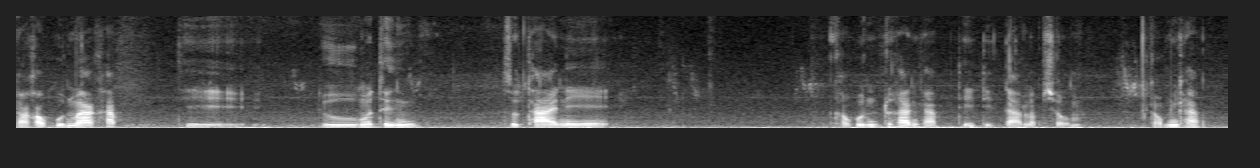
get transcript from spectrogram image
ก็ขอบคุณมากครับ ที่ดูมาถึงสุดท้ายนี้ ขอบคุณทุกท่านครับที่ติดตามรับชม ขอบคุณครับ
